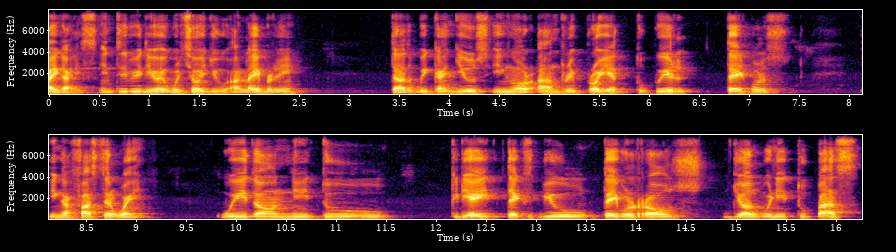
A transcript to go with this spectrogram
Hi guys, in this video I will show you a library that we can use in our Android project to build tables in a faster way. We don't need to create text view, table rows, just we need to pass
